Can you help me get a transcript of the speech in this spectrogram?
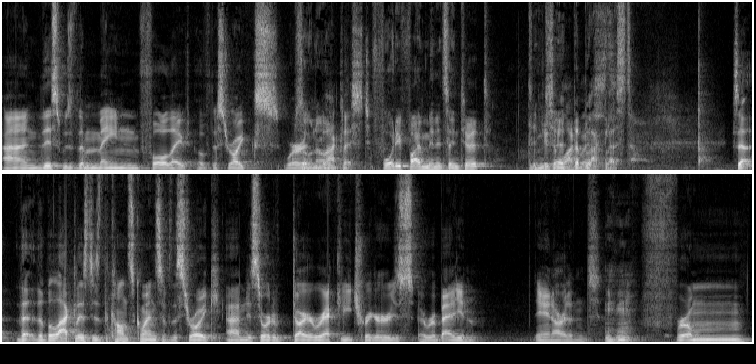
And this was the main fallout of the strikes were So the blacklist. 45 minutes into it, Tim Get the said the blacklist. So the the blacklist is the consequence of the strike and it sort of directly triggers a rebellion in Ireland from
